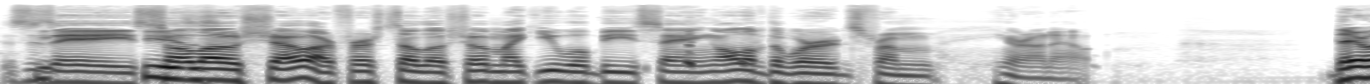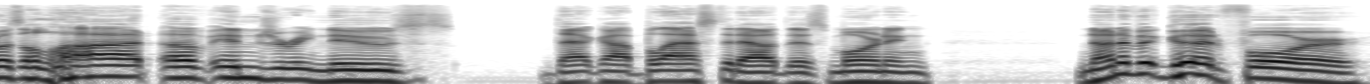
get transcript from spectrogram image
This is a He- solo show, our first solo show. Mike, you will be saying all of the words from here on out. There was a lot of injury news that got blasted out this morning. None of it good for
